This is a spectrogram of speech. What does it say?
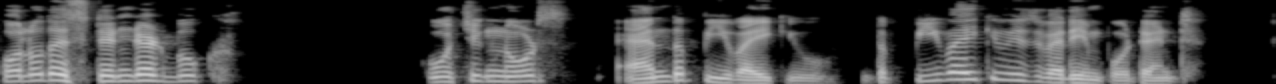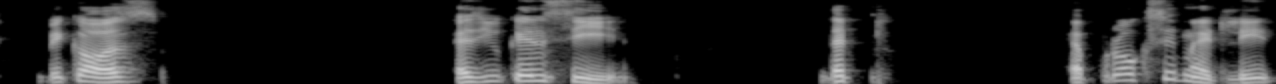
Follow the standard book, coaching notes and the PYQ. The PYQ is very important because as you can see that approximately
